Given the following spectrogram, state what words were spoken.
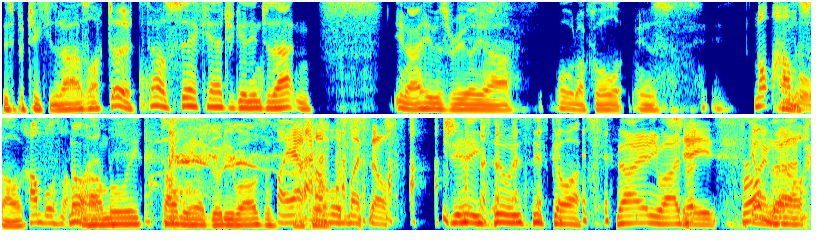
this particular day. I was like, dude, that was sick. How'd you get into that? And, you know, he was really, uh, what would I call it? He was Not humble. solid. Humble's not, not humble. He told me how good he was. And I out humbled myself. Jeez, who is this guy? No, anyway, Jeez. but from that, well.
